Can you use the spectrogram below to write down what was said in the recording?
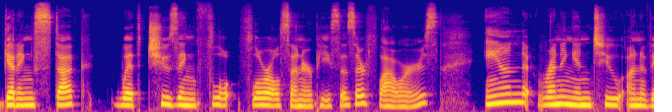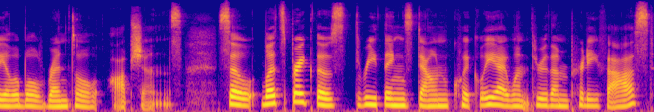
getting stuck with choosing flo- floral centerpieces or flowers, and running into unavailable rental options. So let's break those three things down quickly. I went through them pretty fast.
